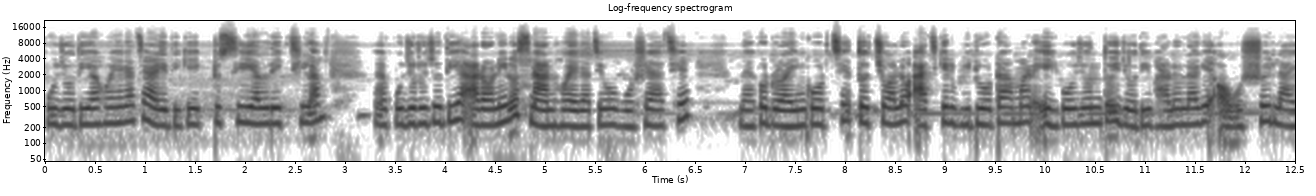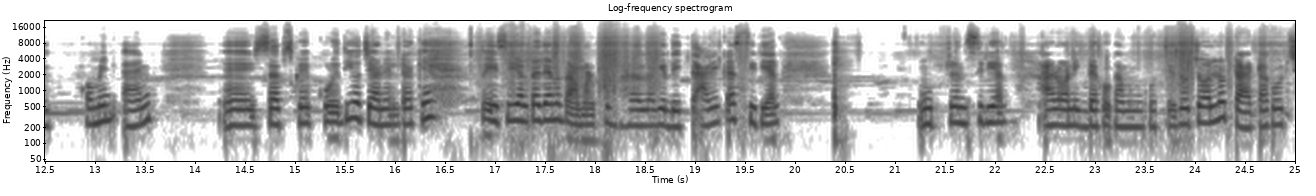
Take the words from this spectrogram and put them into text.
পুজো দেওয়া হয়ে গেছে আর এদিকে একটু সিরিয়াল দেখছিলাম পুজো টুজো দিয়ে আর অনিরও স্নান হয়ে গেছে, ও বসে আছে। দেখো ড্রয়িং করছে। তো চলো আজকের ভিডিওটা আমার এই পর্যন্তই। যদি ভালো লাগে অবশ্যই লাইক কমেন্ট অ্যান্ড সাবস্ক্রাইব করে দিও চ্যানেলটাকে তো এই সিরিয়ালটা জানো তো আমার খুব ভালো লাগে দেখতে। আগেকার সিরিয়াল উত্তরায়ণ সিরিয়াল আর অনেক দেখো কেমন করছে। তো চলো টাটা করছি।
